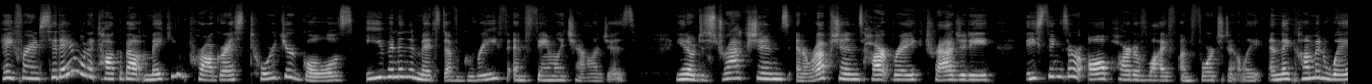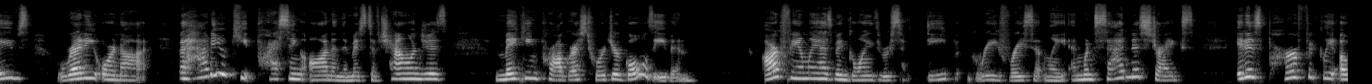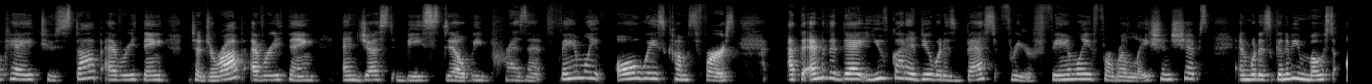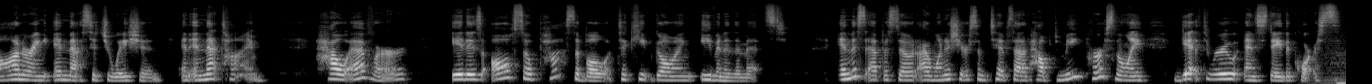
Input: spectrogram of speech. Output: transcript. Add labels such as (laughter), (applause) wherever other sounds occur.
Hey, friends, today I want to talk about making progress toward your goals, even in the midst of grief and family challenges. You know, distractions, interruptions, heartbreak, tragedy, these things are all part of life, unfortunately, and they come in waves, ready or not. But how do you keep pressing on in the midst of challenges, making progress toward your goals, even? Our family has been going through some deep grief recently, and when sadness strikes, it is perfectly okay to stop everything, to drop everything, and just be still, be present. Family always comes first. At the end of the day, you've got to do what is best for your family, for relationships, and what is going to be most honoring in that situation and in that time. However, it is also possible to keep going even in the midst. In this episode, I want to share some tips that have helped me personally get through and stay the course.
